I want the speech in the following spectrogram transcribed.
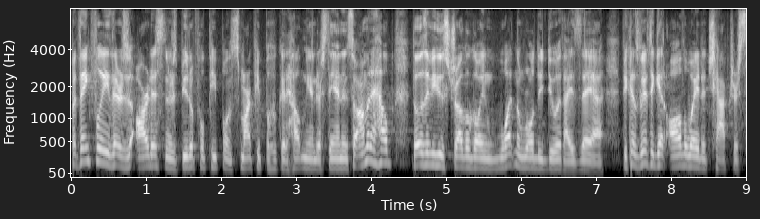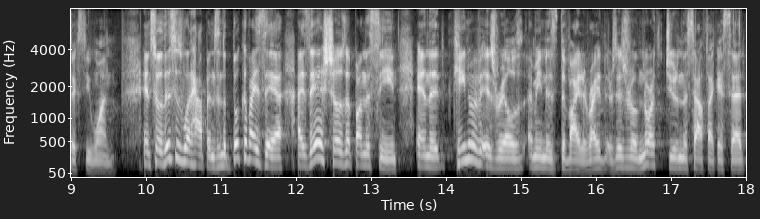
But thankfully, there's artists and there's beautiful people and smart people who could help me understand. And so I'm going to help those of you who struggle going, what in the world do you do with Isaiah? Because we have to get all the way to chapter 61. And so this is what happens. In the book of Isaiah, Isaiah shows up on the scene, and the kingdom of Israel, is, I mean, is divided, right? There's Israel in the north, Judah in the south, like I said.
